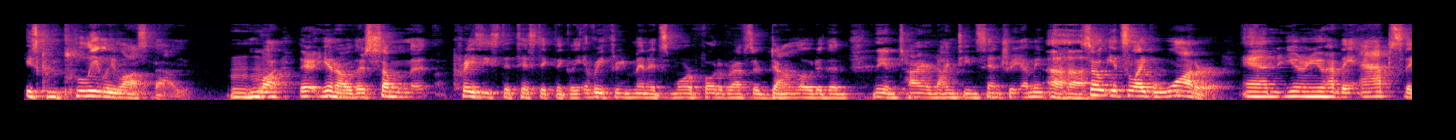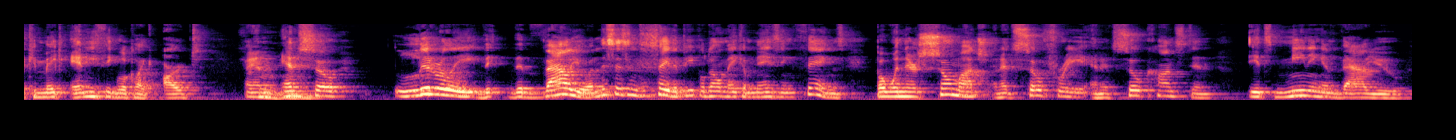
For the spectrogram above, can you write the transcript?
is completely lost value. Mm-hmm. Lo- There, you know, there's some uh, crazy statistic that like every three minutes more photographs are downloaded than the entire 19th century. I mean, uh-huh. so it's like water, and you know, you have the apps that can make anything look like art, and mm-hmm. and so literally the the value. And this isn't to say that people don't make amazing things, but when there's so much and it's so free and it's so constant, its meaning and value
